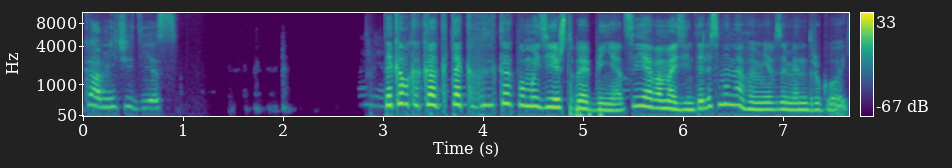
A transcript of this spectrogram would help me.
камни чудес. Понятно. Так а как, как, так, как вам идея, чтобы обменяться? Я вам один талисман, а вы мне взамен другой.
